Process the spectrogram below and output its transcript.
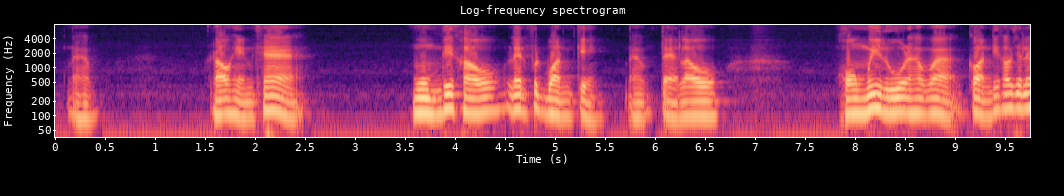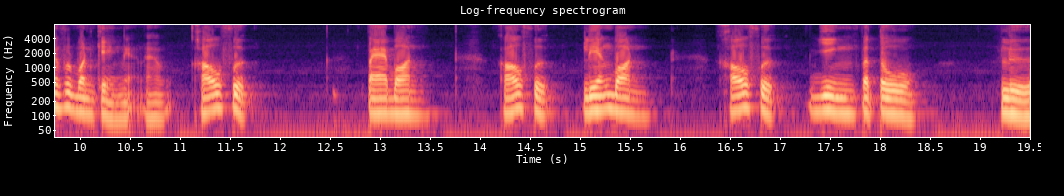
ๆนะครับ เราเห็นแค่มุมที่เขาเล่นฟุตบอลเก่งนะครับ แต่เราคงไม่รู้นะครับว่าก่อนที่เขาจะเล่นฟุตบอลเก่งเนี่ยนะครับเขาฝึกแปรบอลเขาฝึกเลี้ยงบอล เขาฝึกยิงประตู หรือ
